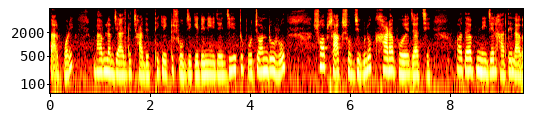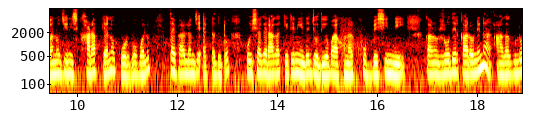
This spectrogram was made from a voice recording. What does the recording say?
তারপরে ভাবলাম যে আজকে ছাদের থেকে একটু সবজি কেটে নিয়ে যাই। যেহেতু প্রচণ্ড রোদ, সব শাক সবজিগুলো খারাপ হয়ে যাচ্ছে। অতএব নিজের হাতে লাগানো জিনিস খারাপ কেন করব বলো? তাই ভাবলাম যে একটা দুটো পুঁই শাকের আগা কেটে নিয়ে যায় যদিও বা এখন আর খুব বেশি নেই। কারণ রোদের কারণে না আগাগুলো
